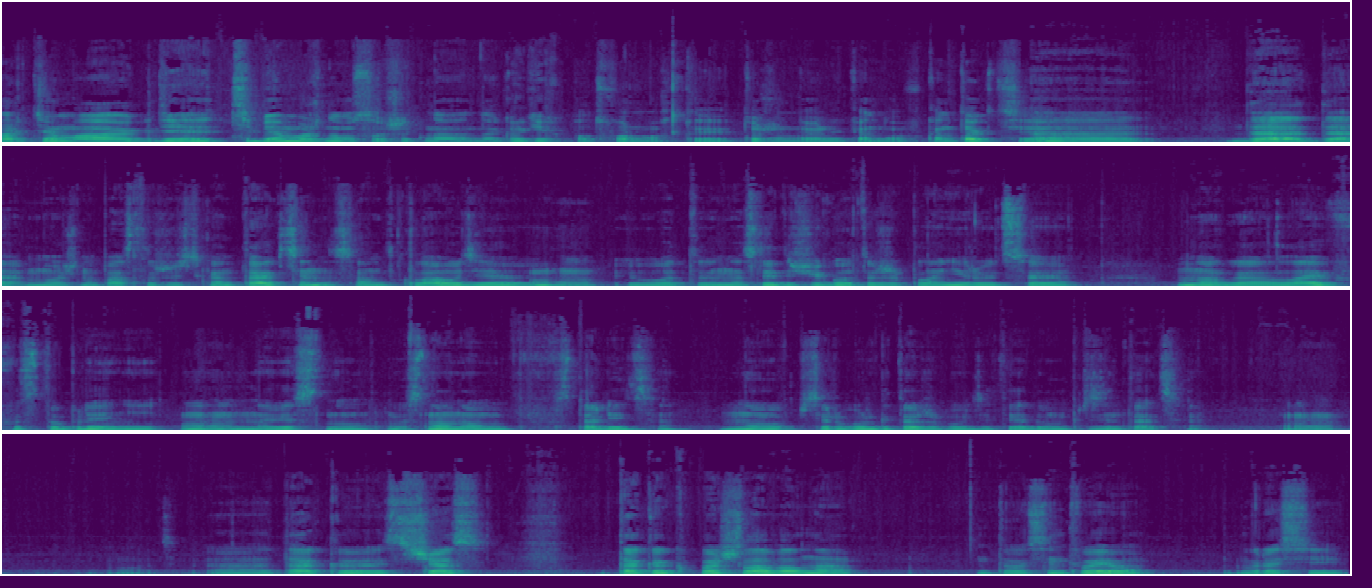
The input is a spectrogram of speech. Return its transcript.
Артем, а где тебя можно услышать? На, на каких платформах? Ты тоже наверняка на ВКонтакте. А, да, да, можно послушать ВКонтакте, на SoundCloud. Мгм. И вот на следующий год уже планируется много лайв-выступлений Мгм. на весну. В основном в столице. Но в Петербурге тоже будет, я думаю, презентация. Мгм. Вот. А так, э, сейчас, так как пошла волна этого синтвейва в России,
